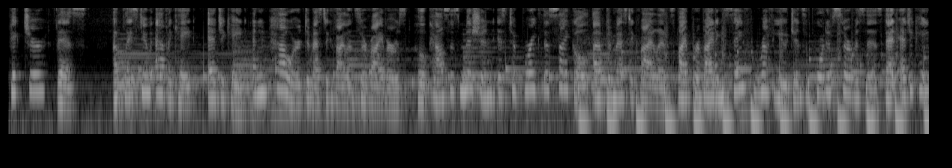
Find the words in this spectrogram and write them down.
Picture this a place to advocate, educate, and empower domestic violence survivors. Hope House's mission is to break the cycle of domestic violence by providing safe refuge and supportive services that educate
